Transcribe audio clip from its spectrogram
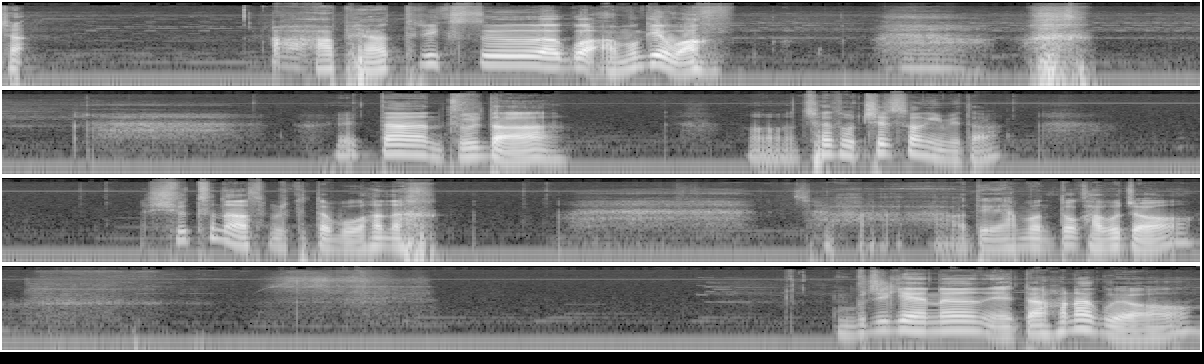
자, 아 베아트릭스하고 암흑의 왕. 일단 둘다 어, 최소 7성입니다. 슈트 나왔으면 좋겠다 뭐 하나. 자 어디 한번 또 가보죠. 무지개는 일단 하나고요.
